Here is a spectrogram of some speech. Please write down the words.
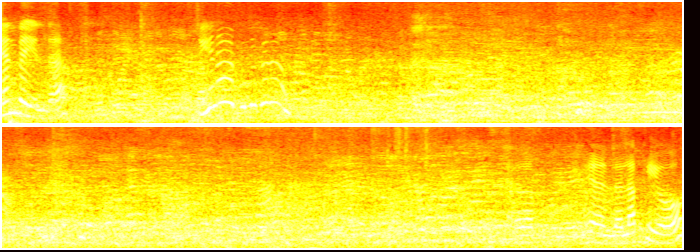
Yan ba yun da? Sige na, bili ka na. Lalaki oh.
